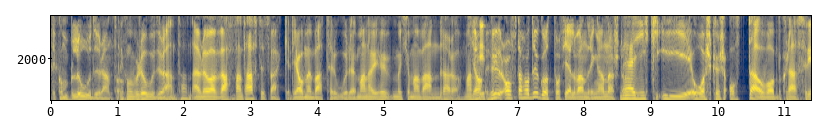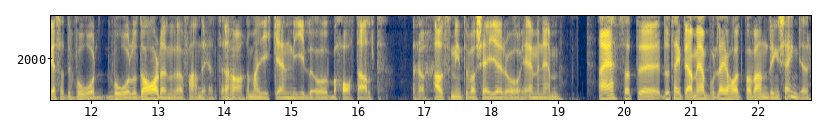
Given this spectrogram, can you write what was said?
Det kom blod ur Det Anton. kom blod ur Anton. Det var va- fantastiskt vackert. Ja, men vad tror du? Man har ju, hur mycket man vandrar då? Man Ja, sitter, hur ofta har du gått på fjällvandring annars? Då? När jag gick i årskurs åtta och var på klassresa till Vår, Vålådalen, eller vad fan det. Jaha. När man gick en mil och hatade allt. Allt som inte var tjejer och M&M. Nej, så att, eh, då tänkte jag, men jag lär ju ha ett par vandringskängor.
